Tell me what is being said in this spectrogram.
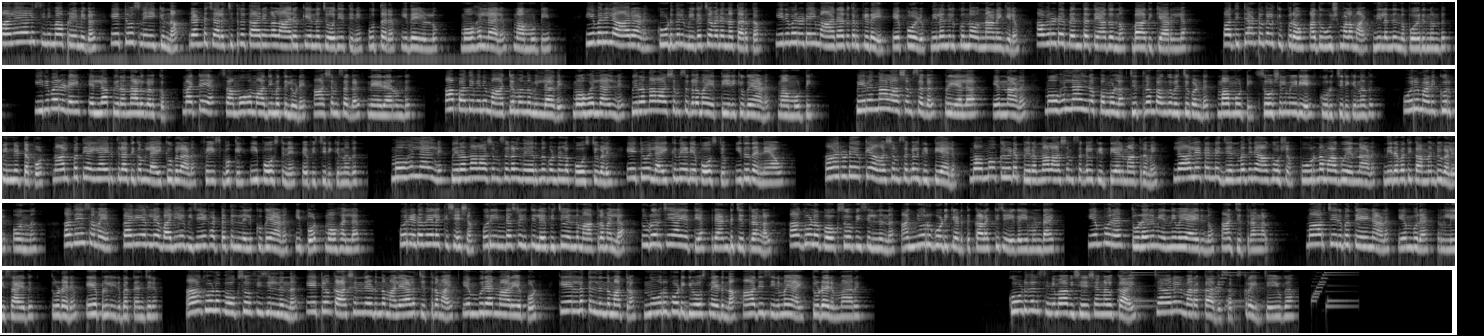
Malayali cinema പ്രേമികൾ ഏറ്റവും സ്നേഹിക്കുന്ന രണ്ട് ചലച്ചിത്ര താരങ്ങൾ ആരൊക്കെയെന്ന ചോദ്യത്തിന് ഉത്തരം ഇതേയുള്ളൂ. മോഹൻലാലും മമ്മൂട്ടിയും. ഇവരിൽ ആരാണ് കൂടുതൽ മികച്ചവനെന്ന തർക്കം ഇരുവരുടെയും ആരാധകർക്കിടയിൽ എപ്പോഴും നിലനിൽക്കുന്ന ഒന്നാണെങ്കിലും അവരുടെ ബന്ധത്തെ അതൊന്നും ബാധിക്കാറില്ല. പതിറ്റാണ്ടുകൾക്കിപ്പുറവും അത് ഊഷ്മളമായി നിലനിന്നു പോരുന്നുണ്ട്. ഇരുവരുടെയും എല്ലാ പിറന്നാളുകൾക്കും മറ്റേയാൾ സമൂഹ മാധ്യമത്തിലൂടെ ആശംസകൾ നേരാറുണ്ട്. ആ പതിവിന് മാറ്റമൊന്നുമില്ലാതെ മോഹൻലാലിന് പിറന്നാൾ ആശംസകളുമായി എത്തിയിരിക്കുകയാണ് മമ്മൂട്ടി. പിറന്നാൾ ആശംസകൾ പ്രിയലാൽ എന്നാണ് മോഹൻലാലിനൊപ്പമുള്ള ചിത്രം പങ്കുവെച്ചുകൊണ്ട് മമ്മൂട്ടി സോഷ്യൽ മീഡിയയിൽ കുറിച്ചിരിക്കുന്നത്. ഒരു മണിക്കൂർ പിന്നിട്ടപ്പോൾ നാൽപ്പത്തി അയ്യായിരത്തിലധികം ലൈക്കുകളാണ് ഫേസ്ബുക്കിൽ ഈ പോസ്റ്റിന് ലഭിച്ചിരിക്കുന്നത്. മോഹൻലാലിന് പിറന്നാൾ ആശംസകൾ നേർന്നുകൊണ്ടുള്ള പോസ്റ്റുകളിൽ ഏറ്റവും ലൈക്ക് നേടിയ പോസ്റ്റും ഇത് തന്നെയാവും ആരുടെയൊക്കെ ആശംസകൾ കിട്ടിയാലും മമ്മൂക്കയുടെ പിറന്നാൾ ആശംസകൾ കിട്ടിയാൽ മാത്രമേ ലാലേട്ടന്റെ ജന്മദിന ആഘോഷം പൂർണമാകൂ എന്നാണ് നിരവധി കമന്റുകളിൽ ഒന്ന്. അതേസമയം കരിയറിലെ വലിയ വിജയഘട്ടത്തിൽ നിൽക്കുകയാണ് ഇപ്പോൾ മോഹൻലാൽ. ഒരിടവേളയ്ക്ക് ശേഷം ഒരു ഇൻഡസ്ട്രി ഹിറ്റ് ലഭിച്ചു എന്ന് മാത്രമല്ല തുടർച്ചയായി എത്തിയ രണ്ട് ചിത്രങ്ങൾ ആഗോള ബോക്സ് ഓഫീസിൽ നിന്ന് അഞ്ഞൂറ് കോടിക്കടുത്ത് കളക്ട് ചെയ്യുകയുമുണ്ടായി. എമ്പുരാൻ തുടരും എന്നിവയായിരുന്നു ആ ചിത്രങ്ങൾ. മാർച്ച് ഇരുപത്തിയേഴിനാണ് എമ്പുരാൻ റിലീസായത്. തുടരും ഏപ്രിൽ ഇരുപത്തഞ്ചിനും ആഗോള ബോക്സ് ഓഫീസിൽ നിന്ന് ഏറ്റവും കളക്ഷൻ നേടുന്ന മലയാള ചിത്രമായി എമ്പുരാൻ മാറിയപ്പോൾ കേരളത്തിൽ നിന്ന് മാത്രം നൂറ് കോടി ഗ്രോസ് നേടുന്ന ആദ്യ സിനിമയായി തുടരും മാറി. കൂടുതൽ സിനിമാ വിശേഷങ്ങൾക്കായി ചാനൽ മറക്കാതെ സബ്സ്ക്രൈബ് ചെയ്യുക.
